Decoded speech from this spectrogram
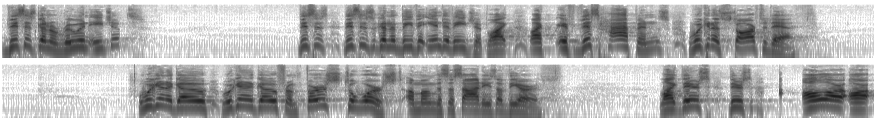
this is going to ruin Egypt? This is, this is going to be the end of Egypt. Like, like if this happens, we're going to starve to death. We're going to go, we're going to go from first to worst among the societies of the earth. Like there's, there's all our, our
